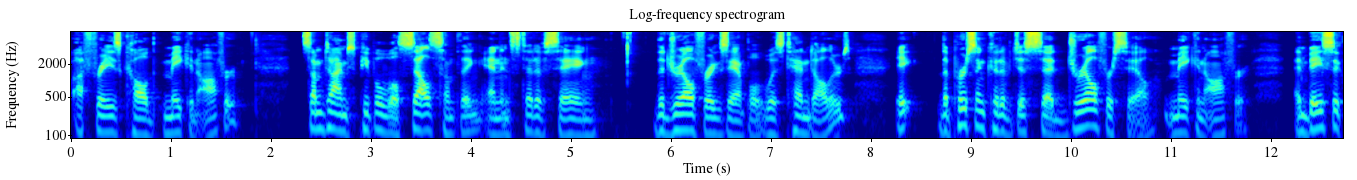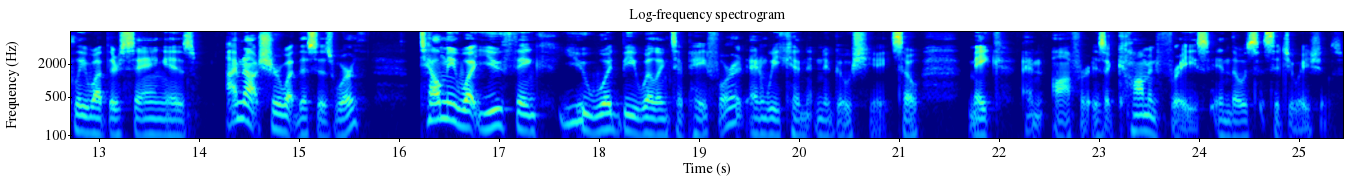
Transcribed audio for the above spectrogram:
a phrase called make an offer. Sometimes people will sell something, and instead of saying, the drill, for example, was $10, it, the person could have just said, drill for sale, make an offer. And basically, what they're saying is, I'm not sure what this is worth. Tell me what you think you would be willing to pay for it, and we can negotiate. So, make an offer is a common phrase in those situations.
